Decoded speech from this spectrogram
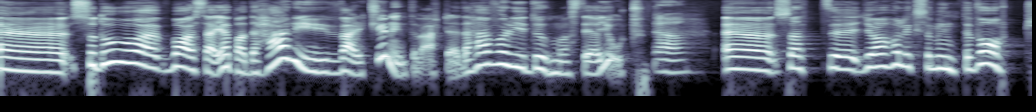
Eh, så då var jag så här, jag bara det här är ju verkligen inte värt det. Det här var det ju dummaste jag gjort. Ja. Eh, Så att eh, jag har liksom inte varit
